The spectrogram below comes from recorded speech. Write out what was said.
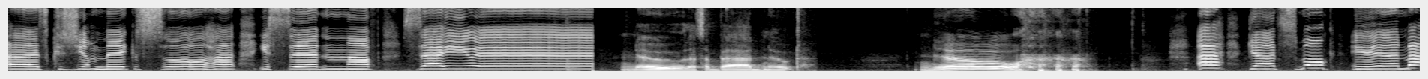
eyes cause you make it so hot. You're setting off siren. No, that's a bad note. No. I got smoke in my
